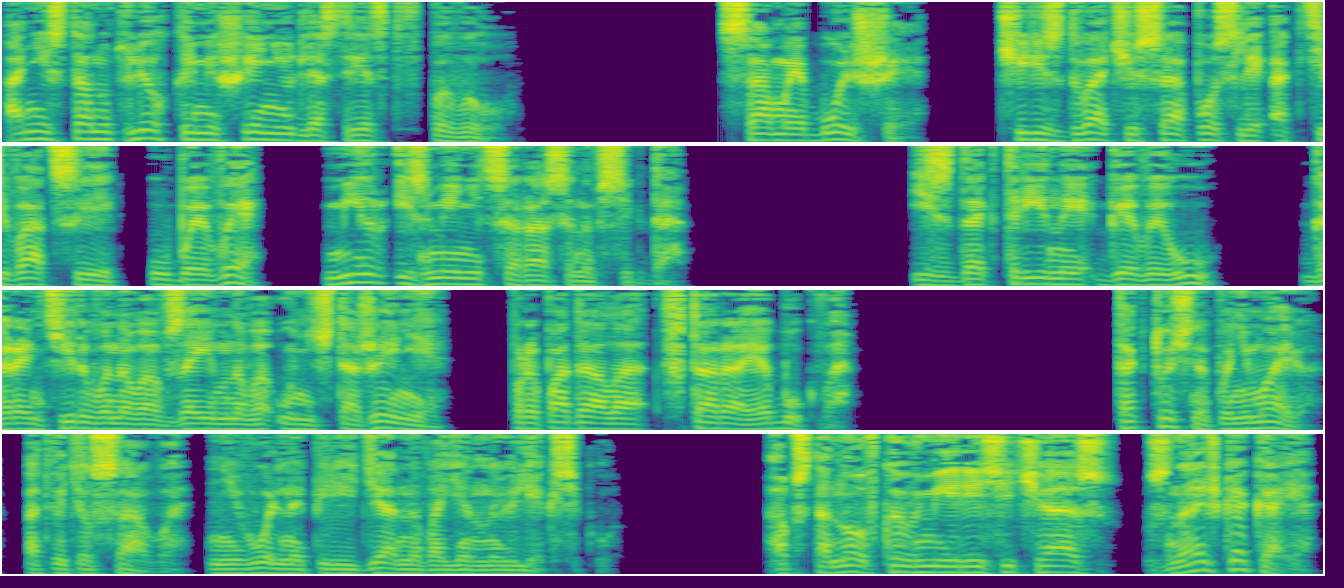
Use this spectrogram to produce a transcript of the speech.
они станут легкой мишенью для средств ПВО. Самое большее, через два часа после активации УБВ мир изменится раз и навсегда. Из доктрины ГВУ, гарантированного взаимного уничтожения, пропадала вторая буква. «Так точно понимаю», — ответил Савва, невольно перейдя на военную лексику. «Обстановка в мире сейчас знаешь какая?»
